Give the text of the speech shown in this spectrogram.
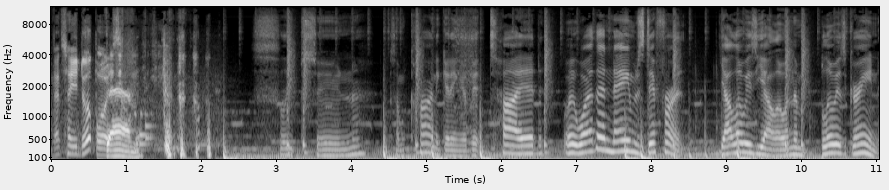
That's how you do it, boys. Damn. Sleep soon. Cause I'm kind of getting a bit tired. Wait, why are their names different? Yellow is yellow and then blue is green.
